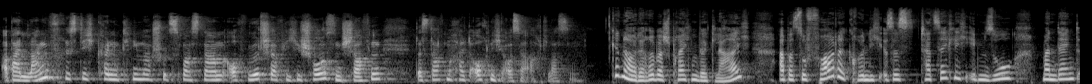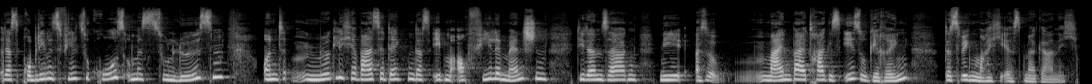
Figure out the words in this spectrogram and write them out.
Aber langfristig können Klimaschutzmaßnahmen auch wirtschaftliche Chancen schaffen. Das darf man halt auch nicht außer Acht lassen. Genau, darüber sprechen wir gleich. Aber so vordergründig ist es tatsächlich eben so, man denkt, das Problem ist viel zu groß, um es zu lösen. Und möglicherweise denken das eben auch viele Menschen, die dann sagen, nee, also mein Beitrag ist eh so gering, deswegen mache ich erstmal gar nicht.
